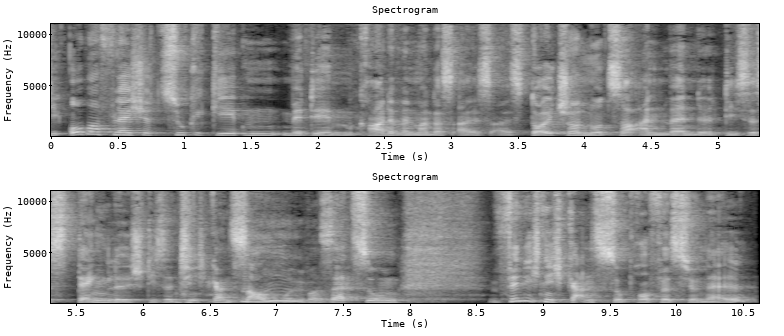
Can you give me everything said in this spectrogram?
die Oberfläche zugegeben mit dem, gerade wenn man das als, als deutscher Nutzer anwendet, dieses Denglisch, diese nicht ganz saubere mhm. Übersetzung, finde ich nicht ganz so professionell.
